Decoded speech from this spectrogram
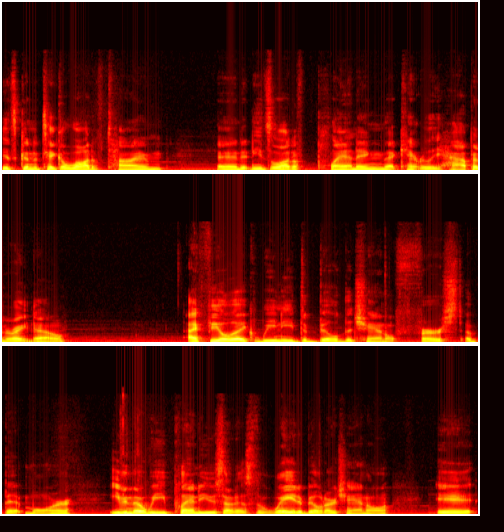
it's going to take a lot of time and it needs a lot of planning that can't really happen right now. I feel like we need to build the channel first a bit more. Even though we plan to use that as the way to build our channel, it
